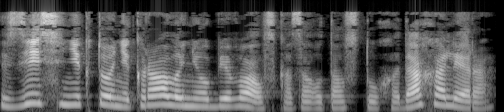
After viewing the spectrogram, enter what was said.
«Здесь никто не крал и не убивал», — сказала толстуха. «Да, холера?»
